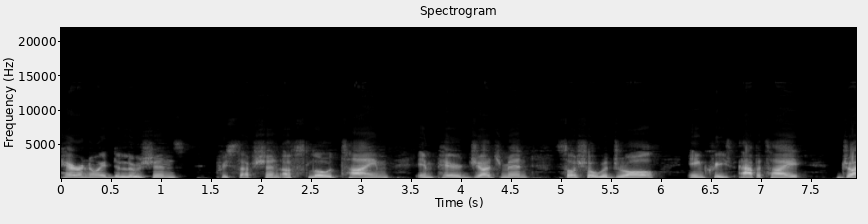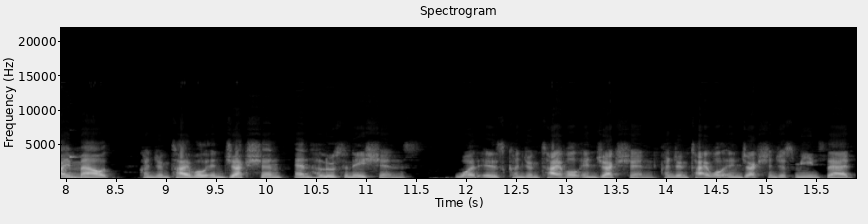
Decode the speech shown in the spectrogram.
paranoid delusions, perception of slowed time, impaired judgment, social withdrawal, increased appetite, dry mouth, conjunctival injection, and hallucinations. What is conjunctival injection? Conjunctival injection just means that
